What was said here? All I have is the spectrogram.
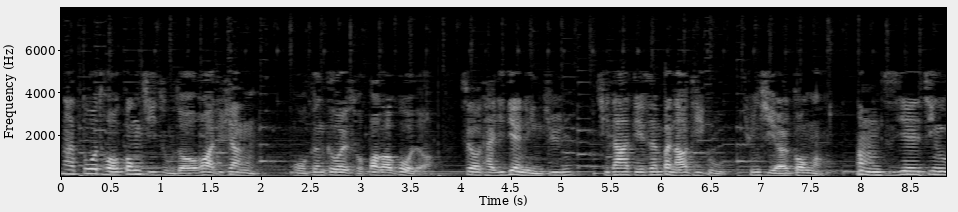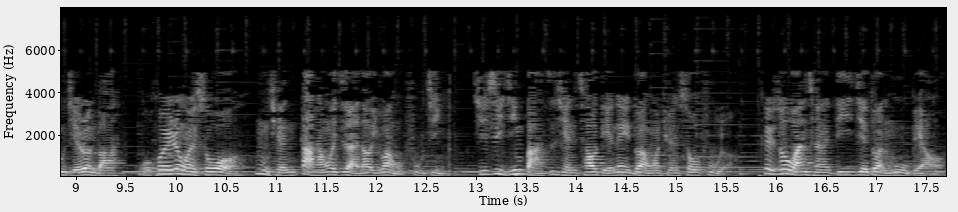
那多头攻击主轴的话，就像我跟各位所报告过的哦，是由台积电领军，其他跌升半导体股群起而攻哦。那我们直接进入结论吧。我会认为说，目前大盘位置来到一万五附近，其实已经把之前超跌那一段完全收复了，可以说完成了第一阶段的目标，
